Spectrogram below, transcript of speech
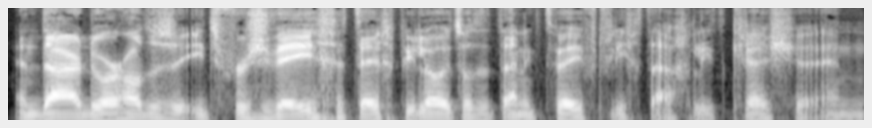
En daardoor hadden ze iets verzwegen tegen piloten wat uiteindelijk twee vliegtuigen liet crashen. En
